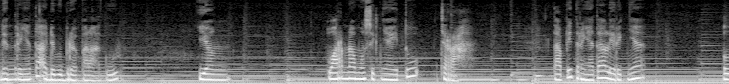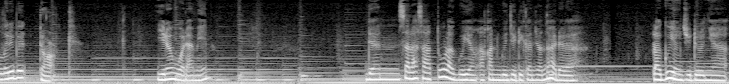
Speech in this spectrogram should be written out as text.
Dan ternyata ada beberapa lagu yang warna musiknya itu cerah. Tapi ternyata liriknya a little bit dark. You know what I mean? Dan salah satu lagu yang akan gue jadikan contoh adalah lagu yang judulnya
